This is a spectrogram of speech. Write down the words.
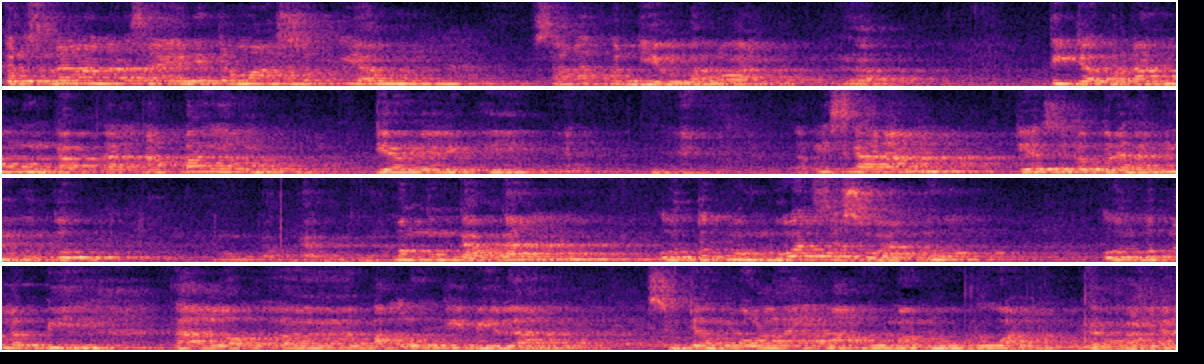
Terus terang anak saya ini termasuk yang sangat pendiam Pak Rowan, Ya. tidak pernah mengungkapkan apa yang dia miliki. Tapi sekarang dia sudah berani untuk Mengungkapkan ya. mengungkapkan untuk membuat sesuatu untuk lebih kalau eh, Pak Luki bilang sudah mulai mampu-mampu uang Ya. Iya.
